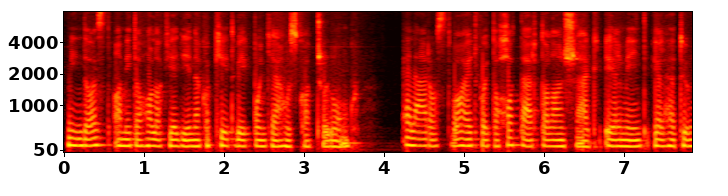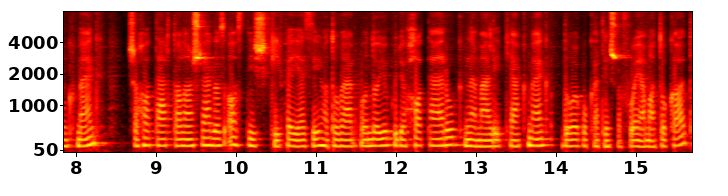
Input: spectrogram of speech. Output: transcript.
mindazt, amit a halak jegyének a két végpontjához kapcsolunk. Elárasztva egyfajta határtalanság élményt élhetünk meg, és a határtalanság az azt is kifejezi, ha tovább gondoljuk, hogy a határok nem állítják meg a dolgokat és a folyamatokat.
